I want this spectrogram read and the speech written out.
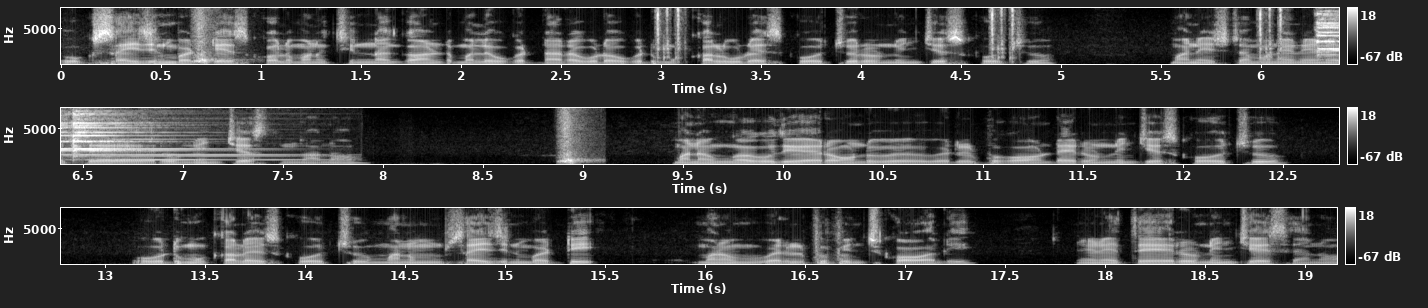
ఒక సైజుని బట్టి వేసుకోవాలి. మనకు చిన్నగా కావాలంటే మళ్ళీ ఒకటిన్నర కూడా ఒకటి ముక్కలు కూడా వేసుకోవచ్చు. రెండు ఇంచ్ వేసుకోవచ్చు. మన ఇష్టం నేనైతే రెండు ఇంచ్ వేస్తున్నాను. మనం ఇంకా కొద్దిగా రౌండ్ వెడల్పు కావాలంటే రెండు ఇంచ్ వేసుకోవచ్చు. ఒకటి ముక్కలు వేసుకోవచ్చు. మనం సైజుని బట్టి మనం వెడల్పు పెంచుకోవాలి. నేనైతే రెండు ఇంచ్ వేసాను.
